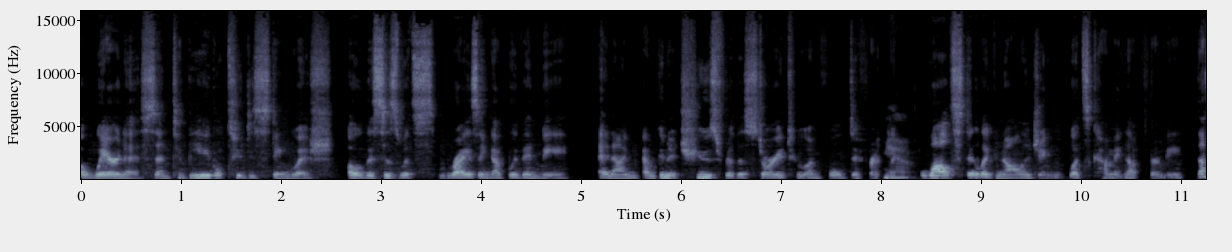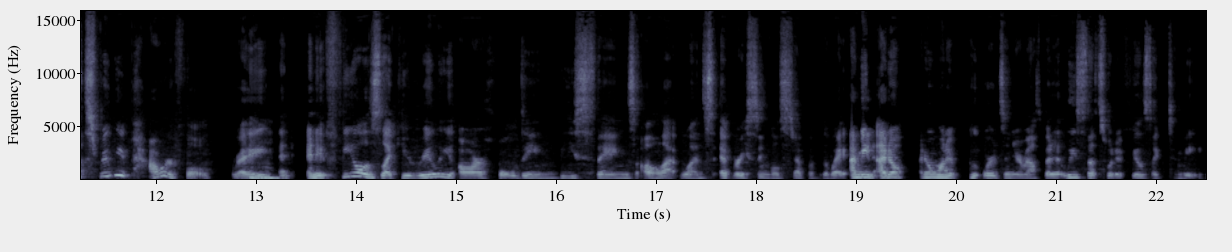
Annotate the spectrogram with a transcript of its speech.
awareness and to be able to distinguish, oh, this is what's rising up within me and I'm I'm going to choose for the story to unfold differently Yeah. while still acknowledging what's coming up for me. That's really powerful, right? Mhm. And and it feels like you really are holding these things all at once every single step of the way. I mean, I don't I don't want to put words in your mouth, but at least that's what it feels like to me.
